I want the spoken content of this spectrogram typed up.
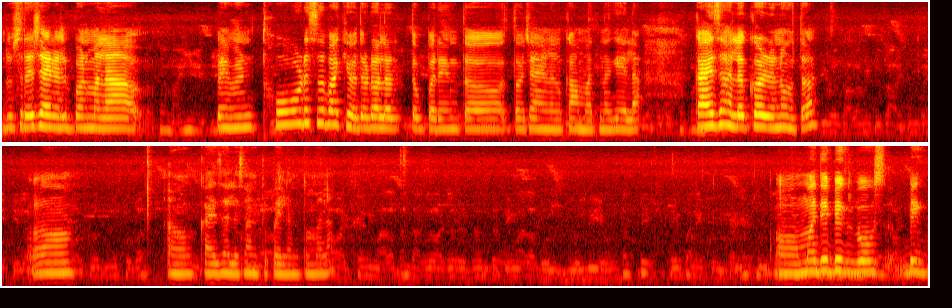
दुसरं चॅनल पण मला पेमेंट थोडंसं बाकी होतं डॉलर तोपर्यंत तो चॅनल कामातनं गेला. काय झालं कळलं नव्हतं. काय झालं सांगते पहिल्यांदा तुम्हाला. मध्ये बिग बॉस बिग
